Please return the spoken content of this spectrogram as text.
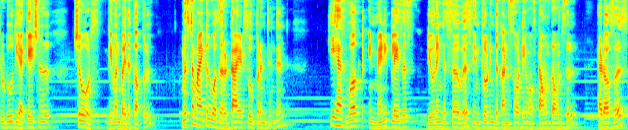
to do the occasional chores given by the couple. Mr. Michael was a retired superintendent. He has worked in many places during his service, including the consortium of town council, head office,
